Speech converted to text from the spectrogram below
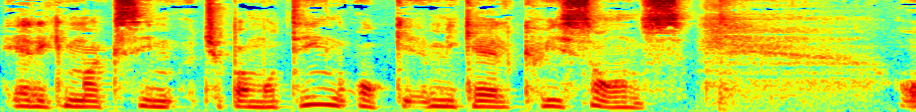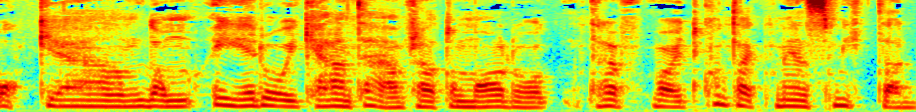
Erik Maxim Choupo-Moting och Mikael Cuisance. Och eh, de är då i karantän för att de har då varit i kontakt med en smittad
